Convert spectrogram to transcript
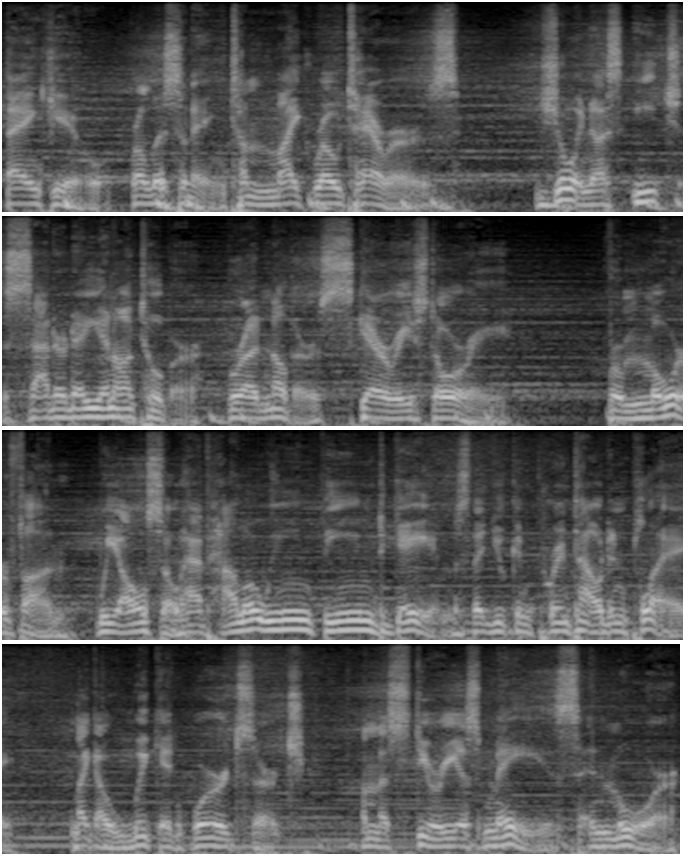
Thank you for listening to Micro Terrors. Join us each Saturday in October for another scary story. For more fun, we also have Halloween-themed games that you can print out and play, like a wicked word search, a mysterious maze, and more.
